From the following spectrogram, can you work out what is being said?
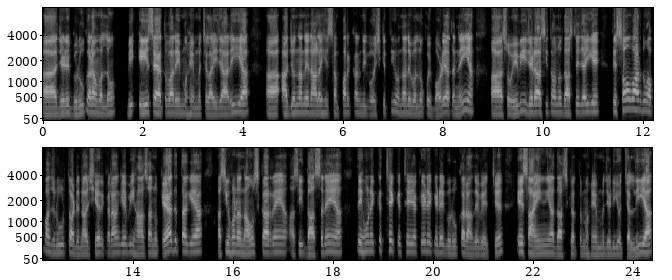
ਅ, ਜਿਹੜੇ ਗੁਰੂ ਘਰਾਂ ਵੱਲੋਂ ਵੀ ਇਸ ਐਤਵਾਰ ਇਹ ਮੁਹਿੰਮ ਚਲਾਈ ਜਾ ਰਹੀ ਆ। ਅੱਜ ਉਹਨਾਂ ਦੇ ਨਾਲ ਅਸੀਂ ਸੰਪਰਕ ਕਰਨ ਦੀ ਕੋਸ਼ਿਸ਼ ਕੀਤੀ, ਉਹਨਾਂ ਦੇ ਵੱਲੋਂ ਕੋਈ ਬੌੜਿਆ ਤਾਂ ਨਹੀਂ ਆ। ਸੋ ਇਹ ਵੀ ਜਿਹੜਾ ਅਸੀਂ ਤੁਹਾਨੂੰ ਦੱਸਦੇ ਜਾਈਏ ਤੇ ਸੋਮਵਾਰ ਨੂੰ ਆਪਾਂ ਜ਼ਰੂਰ ਤੁਹਾਡੇ ਨਾਲ ਸ਼ੇਅਰ ਕਰਾਂਗੇ ਵੀ ਹਾਂ, ਸਾਨੂੰ ਕਹਿ ਦਿੱਤਾ ਗਿਆ, ਅਸੀਂ ਹੁਣ ਅਨਾਉਂਸ ਕਰ ਰਹੇ ਹਾਂ, ਅਸੀਂ ਦੱਸ ਰਹੇ ਹਾਂ ਤੇ ਹੁਣ ਇਹ ਕਿੱਥੇ ਕਿੱਥੇ ਜਾਂ ਕਿਹੜੇ ਕਿਹੜੇ ਗੁਰੂ ਘਰਾਂ ਦੇ ਵਿੱਚ ਇਹ ਸਾਈਨ ਜਾਂ ਦਸਖਤ ਮੁਹਿੰਮ ਜਿਹੜੀ ਉਹ ਚੱਲੀ ਆ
